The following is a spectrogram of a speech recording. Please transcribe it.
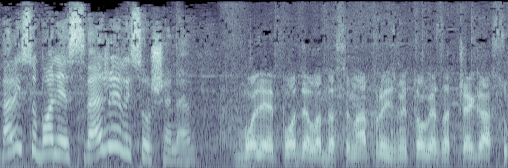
Da li su bolje sveže ili sušene? Bolje je podela da se napravi izme toga za čega su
